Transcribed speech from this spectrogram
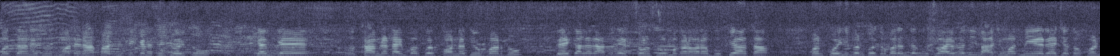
બધાને દૂધ માટે ના પાડી કે નથી જોઈતું. કેમ કે કામના ટાઈમ પર કોઈ ફોન નથી ઉપાડતું. ગઈકાલે રાત્રે એકસો સોળ મકાનવાળા ભૂખ્યા હતા. પણ કોઈની પણ કોઈ ખબર અંદર પૂછવા આવ્યું નથી. બાજુમાં જ મેયર રહે છે તો પણ.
